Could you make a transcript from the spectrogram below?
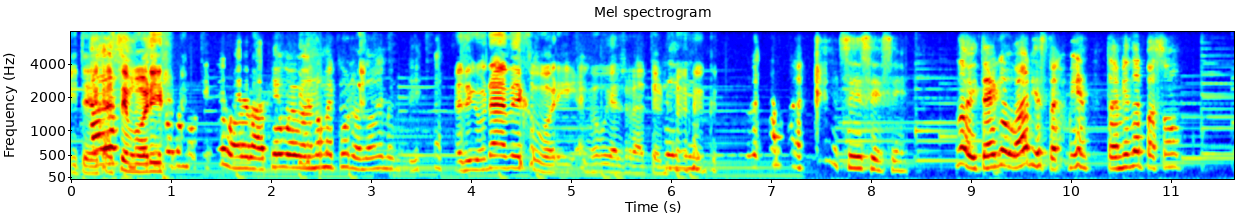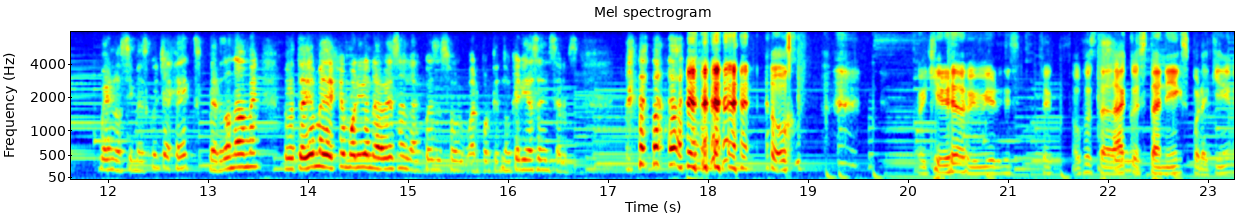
y te dejaste ah, morir. qué hueva, qué hueva, no me curo, no me metí. Así como, nada, me dejo morir, ahí me voy al rato, ¿no? Sí, sí, sí. No, y tengo varias también. También me pasó, bueno, si me escucha Hex, perdóname, pero todavía me dejé morir una vez en la juez de Software porque no quería hacer service. Ojo. Me quiero ir a vivir. Ojo, está Daco, está Nix por aquí.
